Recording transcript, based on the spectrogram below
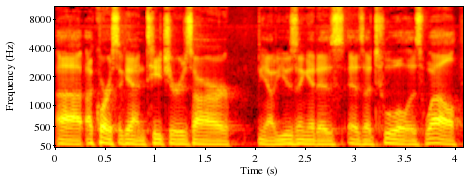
uh, of course again teachers are you know using it as as a tool as well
